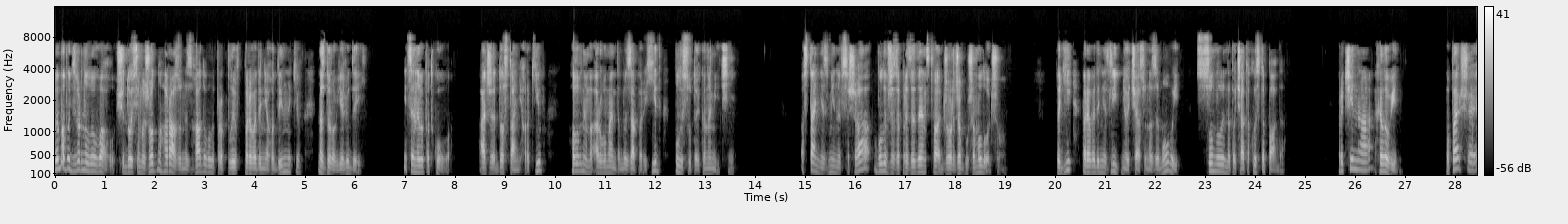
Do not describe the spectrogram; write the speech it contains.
Ви, мабуть, звернули увагу, що досі ми жодного разу не згадували про вплив переведення годинників на здоров'я людей. І це не випадково, адже до останніх років головними аргументами за перехід були суто економічні. Останні зміни в США були вже за президентства Джорджа Буша молодшого. Тоді переведення з літнього часу на зимовий зсунули на початок листопада. Причина Геловін. По-перше,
